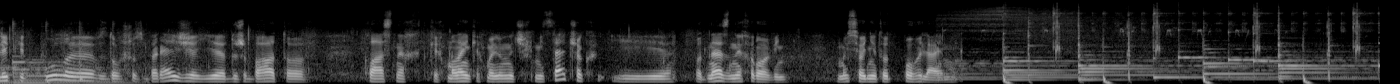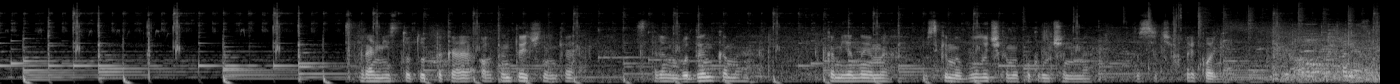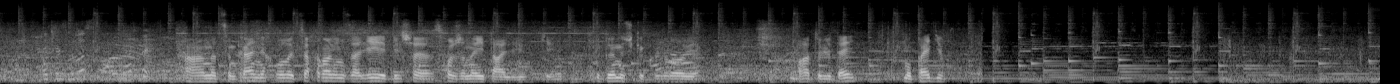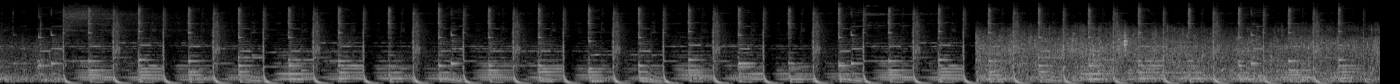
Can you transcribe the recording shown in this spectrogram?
Неподалік від пули, вздовж узбережжя є дуже багато класних таких маленьких мальовничих містечок, і одне з них ровінь. Ми сьогодні тут погуляємо. Старе місто тут таке автентичненьке, з старими будинками кам'яними, вузькими вуличками покрученими. Досить прикольно. А на центральних вулицях Ровень взагалі більше схоже на Італію. Такі будиночки кольорові, багато людей, мопедів.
